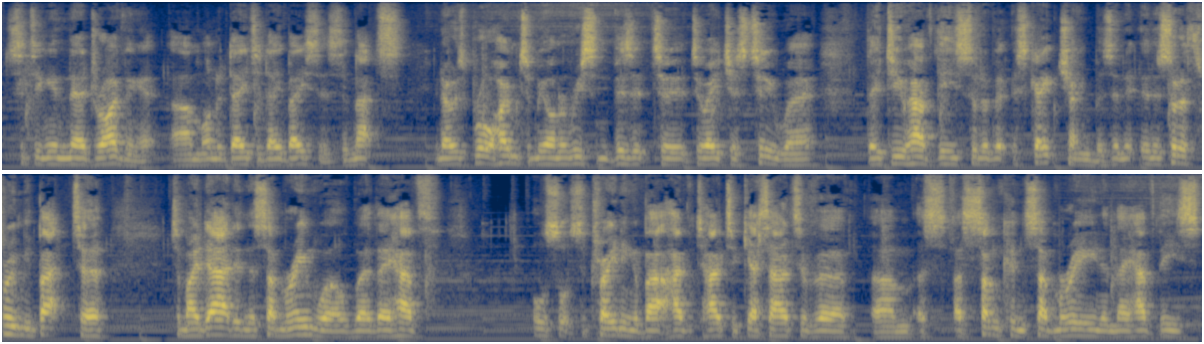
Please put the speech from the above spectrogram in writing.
sitting in there driving it um, on a day to day basis. And that's, you know, it was brought home to me on a recent visit to, to HS2 where they do have these sort of escape chambers. And it, and it sort of threw me back to, to my dad in the submarine world where they have all sorts of training about how to, how to get out of a, um, a, a, sunken submarine, and they have these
